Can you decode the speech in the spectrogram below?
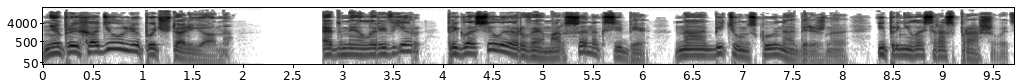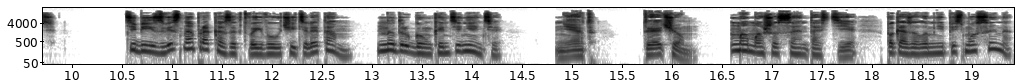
не приходил ли почтальон?» Эдмела Ривьер пригласила Эрве Марсена к себе на Битюнскую набережную и принялась расспрашивать. «Тебе известно о проказах твоего учителя там, на другом континенте?» «Нет. Ты о чем?» «Мамаша Сент-Астье показала мне письмо сына.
